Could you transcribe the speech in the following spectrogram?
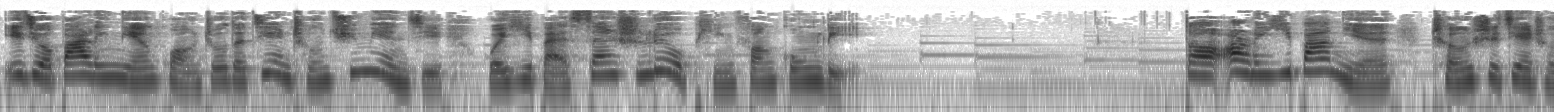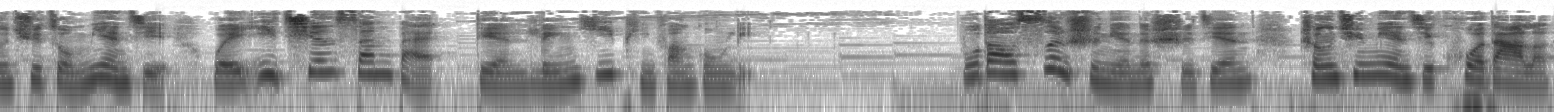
一九八零年广州的建成区面积为一百三十六平方公里，到二零一八年，城市建成区总面积为一千三百点零一平方公里，不到四十年的时间，城区面积扩大了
